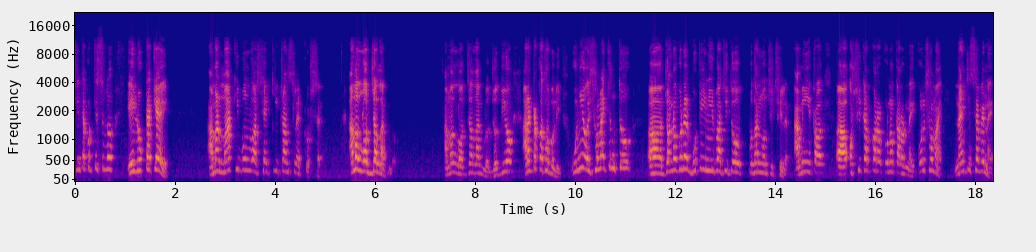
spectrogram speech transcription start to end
চিন্তা করতেছিল, এই লোকটাকে আমার মা কি বলল আর সে কি ট্রান্সলেট করছে? আমার লজ্জা লাগল। আমার লজ্জা লাগল। যদিও আরেকটা কথা বলি উনি ওই সময় কিন্তু জনগণের ভোটেই নির্বাচিত প্রধানমন্ত্রী ছিলেন। আমি এটা অস্বীকার করার কোনো কারণ নেই। কোন সময়? নাইনটি সেভেনে.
